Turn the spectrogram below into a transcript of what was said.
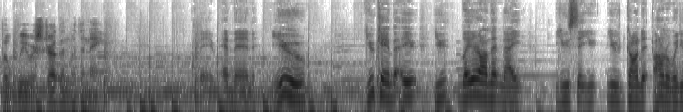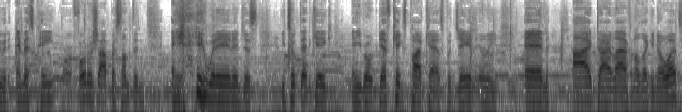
but we were struggling with the name. The name. And then you, you came back. You, you later on that night, you said you you'd gone to I don't know were you in MS Paint or Photoshop or something, and he went in and just he took that cake and he wrote Death Cakes podcast with Jay and Illy, and I died laughing. I was like, you know what?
